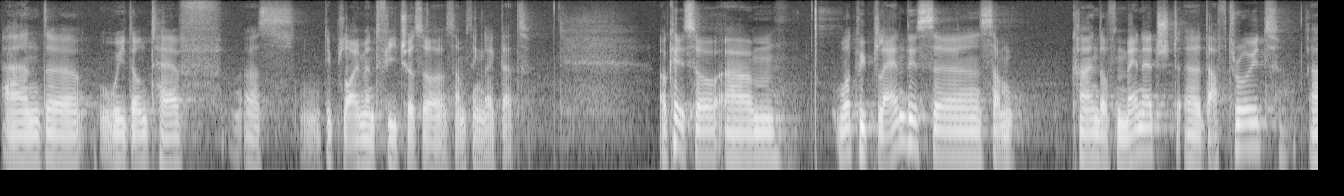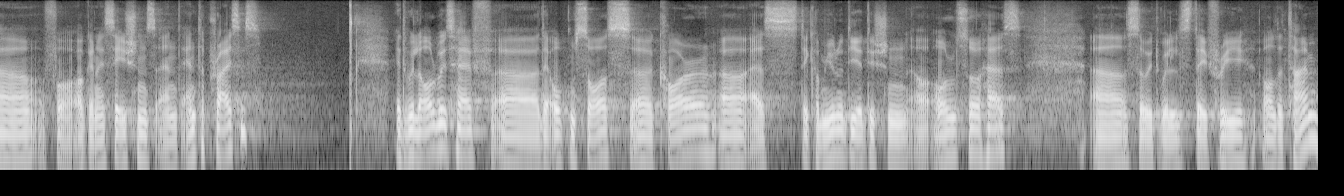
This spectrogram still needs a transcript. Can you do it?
And uh, we don't have uh, deployment features or something like that. Okay, so um, what we planned is uh, some kind of managed uh, uh, for organizations and enterprises. It will always have uh, the open source uh, core uh, as the community edition uh, also has. so it will stay free all the time.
